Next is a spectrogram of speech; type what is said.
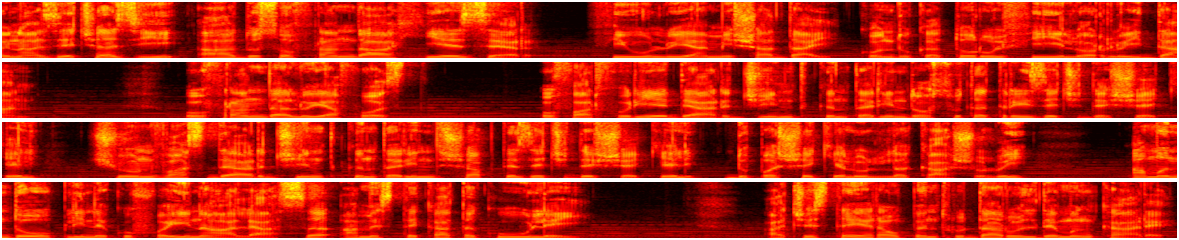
În a zecea zi a adus ofranda Ahiezer, fiul lui Amishadai, conducătorul fiilor lui Dan. Ofranda lui a fost o farfurie de argint cântărind 130 de șecheli și un vas de argint cântărind 70 de șecheli după șechelul lăcașului, amândouă pline cu făină aleasă amestecată cu ulei. Acestea erau pentru darul de mâncare.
